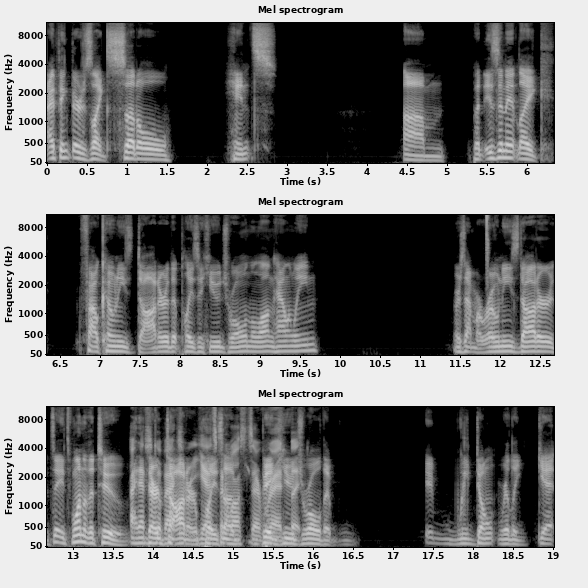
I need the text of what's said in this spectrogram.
I think there's like subtle hints. Um, but isn't it like Falcone's daughter that plays a huge role in the Long Halloween? Or is that Maroni's daughter? It's it's one of the two. I'd have to Their go back to daughter Yeah, plays a a while since I've big, read, huge but- role that it, we don't really get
